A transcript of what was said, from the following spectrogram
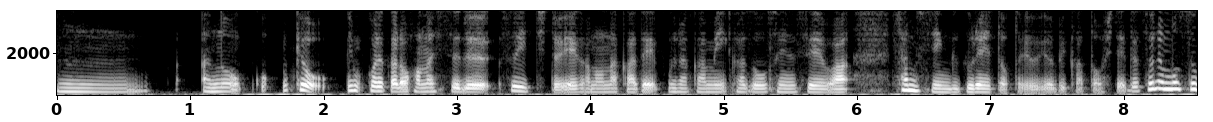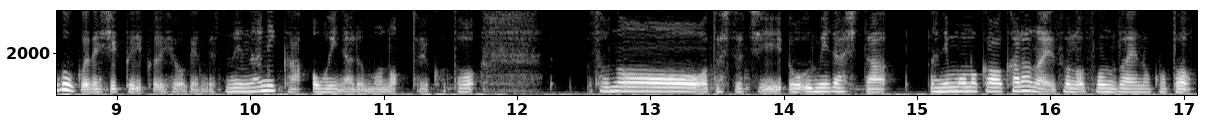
うんあの今日これからお話しする「スイッチ」という映画の中で村上和雄先生は「サムシング・グレート」という呼び方をしていてそれもすごくねしっくりくる表現ですね。何か大いなるものということその私たちを生み出した何者かわからないその存在のこと。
